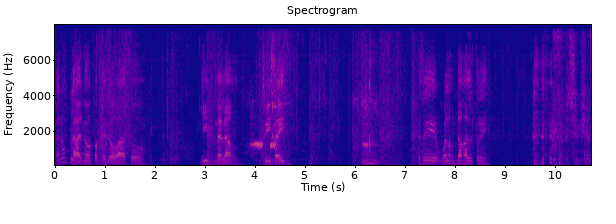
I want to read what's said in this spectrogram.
Anong plano pag nagawa to? Leave na lang? Suicide? Mm. kasi walang dangal to eh. They got the champion.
